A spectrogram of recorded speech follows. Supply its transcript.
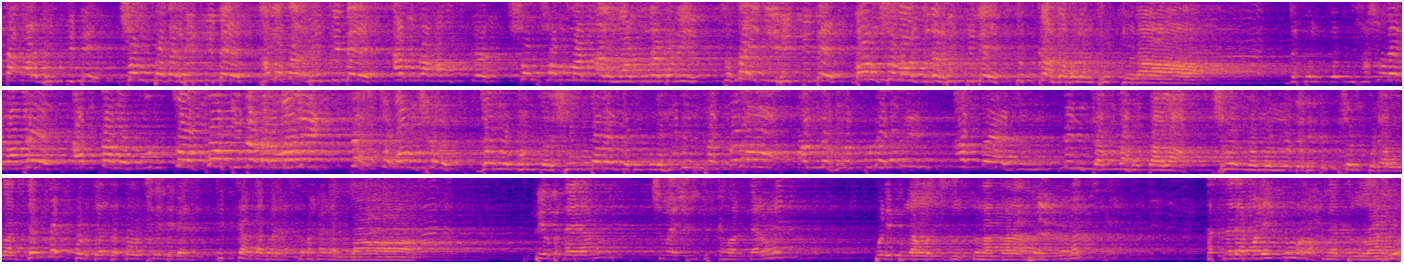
টাকার ভিত্তিতে, সম্পদের ভিত্তিতে, ক্ষমতার ভিত্তিতে আমরা মানুষকে সব সম্মান আর মর্যাদা করি সোসাইটির ভিত্তিতে, বংশ মর্যাদার ভিত্তিতে চিৎকার দিয়ে বলেন ঠিক না যখন কঠিন হাসনের মাঠে আপনার উচ্চ কোটি টাকার মালিক শ্রেষ্ঠ বংশের জন্মগ্রহণ করে সন্তানের যখন কোনো হুদিস থাকবে না, আল্লাহ রাব্বুল আলামিন একজন মুমিনকে পরিপূর্ণ আলোচনা করা হইল না। আসসালামু রাহমাতুল্লাহি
